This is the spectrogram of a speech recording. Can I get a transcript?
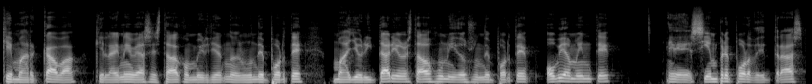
que marcaba que la NBA se estaba convirtiendo en un deporte mayoritario en Estados Unidos, un deporte obviamente eh, siempre por detrás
